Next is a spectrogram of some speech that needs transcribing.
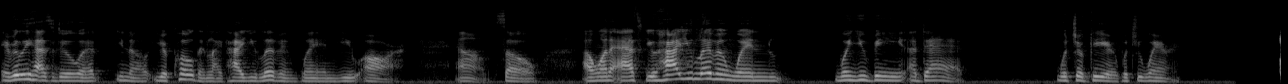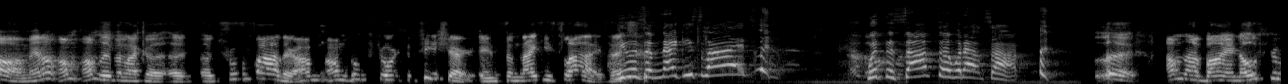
it really has to do with you know your clothing, like how you living when you are. Um, so I want to ask you, how you living when when you being a dad with your gear, what you wearing? Oh man, I'm I'm, I'm living like a, a, a, true father. I'm I'm hoop shorts and t-shirt and some Nike slides. That's... You and some Nike slides? With the socks or without socks? Look, I'm not buying no shoes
